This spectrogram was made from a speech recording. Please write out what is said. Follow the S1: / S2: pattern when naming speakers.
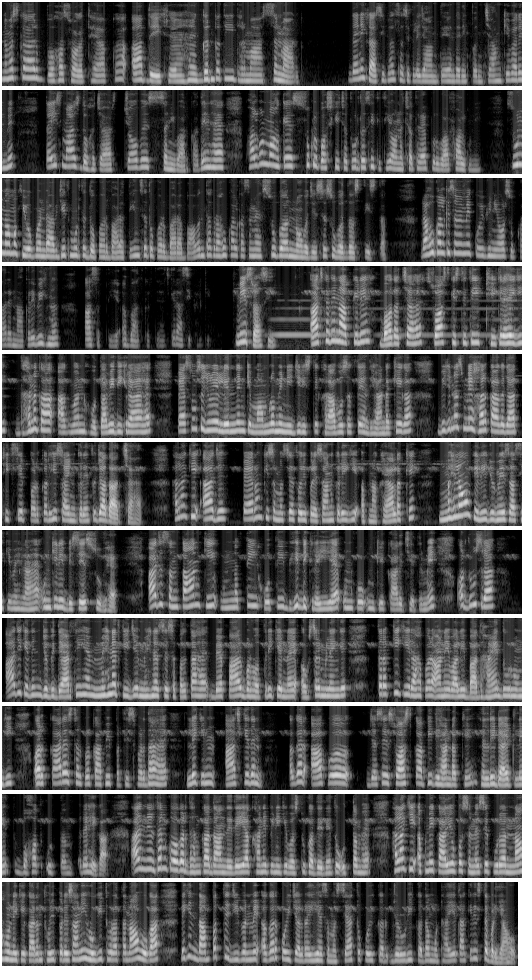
S1: नमस्कार, बहुत स्वागत है आपका। आप देख रहे हैं गणपति धर्मा सन्मार्ग दैनिक राशिफल सबसे पहले जानते हैं दैनिक पंचांग के बारे में। तेईस मार्च 2024 शनिवार का दिन है। फाल्गुन माह के शुक्ल पक्ष की चतुर्दशी तिथि और नक्षत्र है पूर्वा फाल्गुनी। सूल नामक योग बंडा अभिजीत मुहूर्त दोपहर बारह तीन से दोपहर बारह बावन तक। राहु काल का समय सुबह नौ बजे से सुबह दस तीस तक। राहु काल के समय में कोई भी नहीं और शुभ कार्य ना करे, विघ्न आ सकती है। अब बात करते हैं आज के राशिफल की। मेष राशि। आज का दिन आपके लिए बहुत अच्छा है। स्वास्थ्य की स्थिति ठीक रहेगी। धन का आगमन होता भी दिख रहा है। पैसों से जुड़े लेन देन के मामलों में निजी रिश्ते खराब हो सकते हैं, ध्यान रखिएगा। बिज़नेस में हर कागजात ठीक से पढ़कर ही साइन करें तो ज़्यादा अच्छा है। हालाँकि आज पैरों की समस्या थोड़ी परेशान करेगी, अपना ख्याल रखें। महिलाओं के लिए जो मेष राशि की महिला हैं, उनके लिए विशेष शुभ है। आज संतान की उन्नति होती भी दिख रही है उनको उनके कार्य क्षेत्र में। और दूसरा आज के दिन जो विद्यार्थी हैं, मेहनत कीजिए, मेहनत से सफलता है। व्यापार बढ़ोतरी के नए अवसर मिलेंगे। तरक्की की राह पर आने वाली बाधाएँ दूर होंगी और कार्यस्थल पर काफ़ी प्रतिस्पर्धा है। लेकिन आज के दिन अगर आप जैसे स्वास्थ्य का भी ध्यान रखें हेल्दी डाइट लें तो बहुत उत्तम रहेगा। आज निर्धन को अगर धन का दान दे दें या खाने पीने की वस्तु का दे दें तो उत्तम है। हालाँकि अपने कार्यों को समय से पूरा ना होने के कारण थोड़ी परेशानी होगी थोड़ा तनाव होगा लेकिन दाम्पत्य जीवन में अगर कोई चल रही है समस्या तो कोई कर, ज़रूरी कदम उठाइए ताकि रिश्ते बढ़िया हो।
